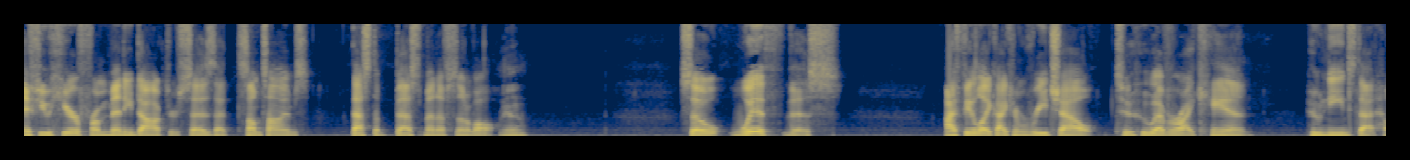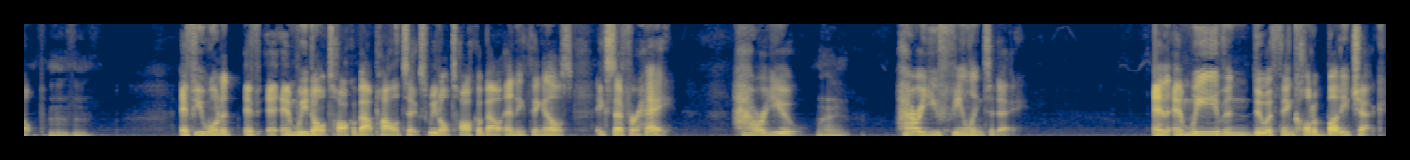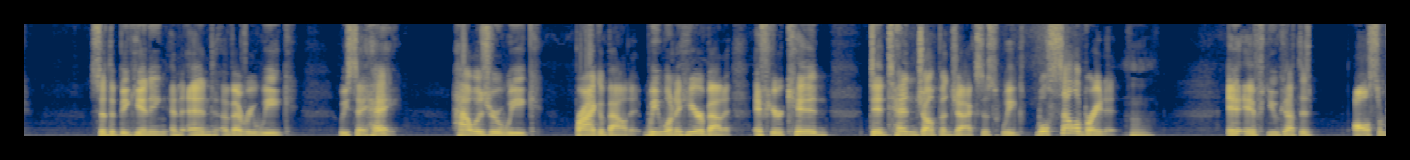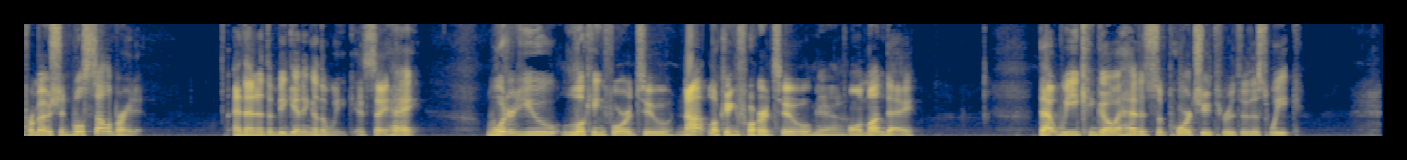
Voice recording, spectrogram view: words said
if you hear from many doctors, says that sometimes that's the best medicine of all. Yeah. So with this, I feel like I can reach out to whoever I can who needs that help. Mm-hmm. If you want to, if and we don't talk about politics, we don't talk about anything else except for, hey, how are you? Right. How are you feeling today? And and we even do a thing called a buddy check. So the beginning and end of every week, we say, "Hey, how was your week? Brag about it. We want to hear about it. If your kid did 10 jumping jacks this week, we'll celebrate it. Hmm. I- If you got this awesome promotion, we'll celebrate it. And then at the beginning of the week, it's say, "Hey, what are you looking forward to, not looking forward to Yeah. on Monday that we can go ahead and support you through through this week?"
